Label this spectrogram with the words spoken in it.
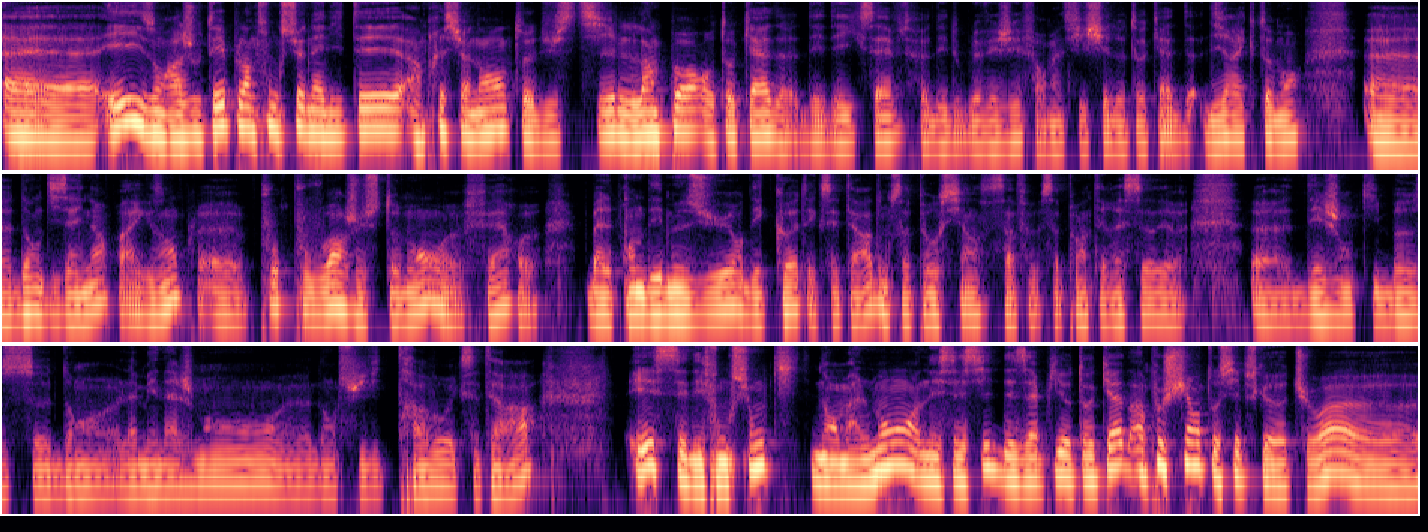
et ils ont rajouté plein de fonctionnalités impressionnantes du style l'import AutoCAD des DXF, des WG, format de fichier d'AutoCAD directement dans Designer par exemple, pour pouvoir justement faire, bah, prendre des mesures, des cotes, etc. Donc ça peut aussi, ça, ça peut intéresser des gens qui bossent dans l'aménagement euh, dans le suivi de travaux, etc. Et c'est des fonctions qui normalement nécessitent des applis AutoCAD un peu chiantes aussi parce que tu vois euh,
